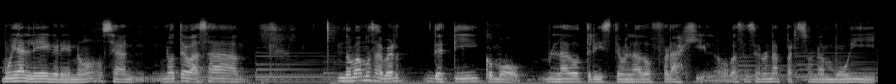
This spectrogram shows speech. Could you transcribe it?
muy alegre, ¿no? O sea, no te vas a no vamos a ver de ti como un lado triste, un lado frágil, ¿no? Vas a ser una persona muy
